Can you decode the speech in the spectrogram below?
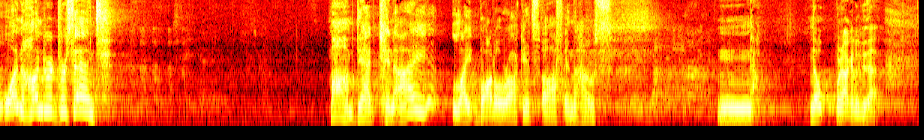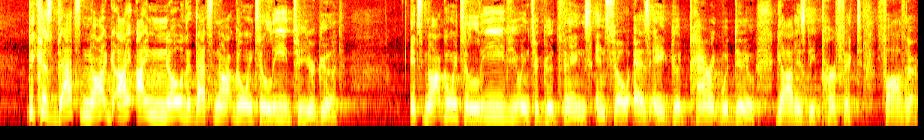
100%. Mom, Dad, can I light bottle rockets off in the house? No. Nope, we're not going to do that. Because that's not, I, I know that that's not going to lead to your good. It's not going to lead you into good things. And so, as a good parent would do, God is the perfect father.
